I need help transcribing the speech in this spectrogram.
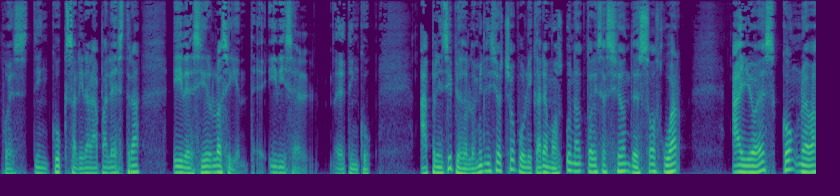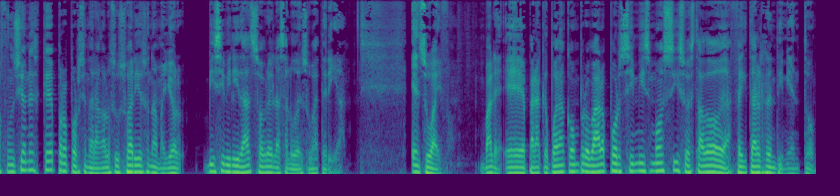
pues Tim Cook salir a la palestra y decir lo siguiente. Y dice el, eh, Tim Cook, a principios del 2018 publicaremos una actualización de software iOS con nuevas funciones que proporcionarán a los usuarios una mayor visibilidad sobre la salud de su batería en su iPhone. ¿Vale? Eh, para que puedan comprobar por sí mismos si su estado afecta el rendimiento.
